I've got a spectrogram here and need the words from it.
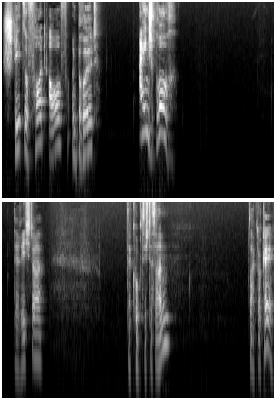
steht sofort auf und brüllt Einspruch! Der Richter, der guckt sich das an, sagt okay,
